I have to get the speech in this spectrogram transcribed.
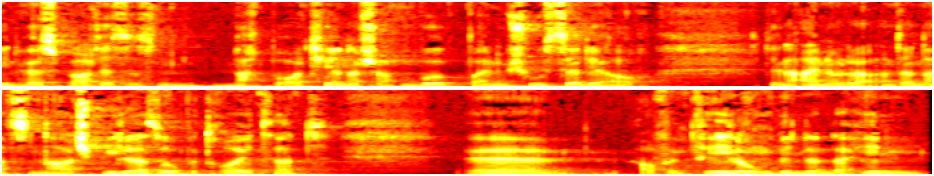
in Hösbach, das ist ein Nachbarort hier in Aschaffenburg, bei einem Schuster, der auch den einen oder anderen Nationalspieler so betreut hat. Äh, auf Empfehlung bin dann dahin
